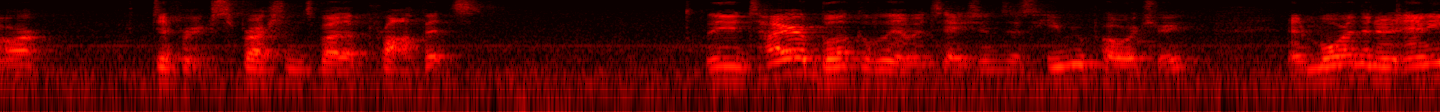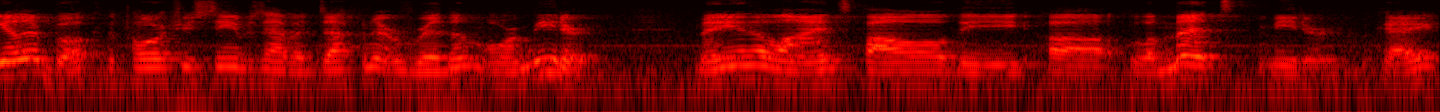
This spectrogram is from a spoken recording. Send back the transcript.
are different expressions by the prophets. The entire book of Lamentations is Hebrew poetry, and more than in any other book, the poetry seems to have a definite rhythm or meter. Many of the lines follow the uh, lament meter, okay,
